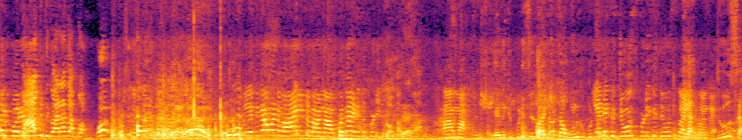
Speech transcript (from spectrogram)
ஒரு பொருள். பாக்கத்துக்கு வராது அப்போ? எதுனா ஒண்ணு வாங்கிட்டு வாங்க அப்பதான் எனக்கு பிடிக்கும். ஆமா. எனக்கு பிடிச்சது வாங்கி வந்தா உனக்கு பிடிச்ச எனக்கு ஜூஸ் பிடிக்கும் ஜூஸ் வாங்கிட்டு வாங்க. ஜூஸா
